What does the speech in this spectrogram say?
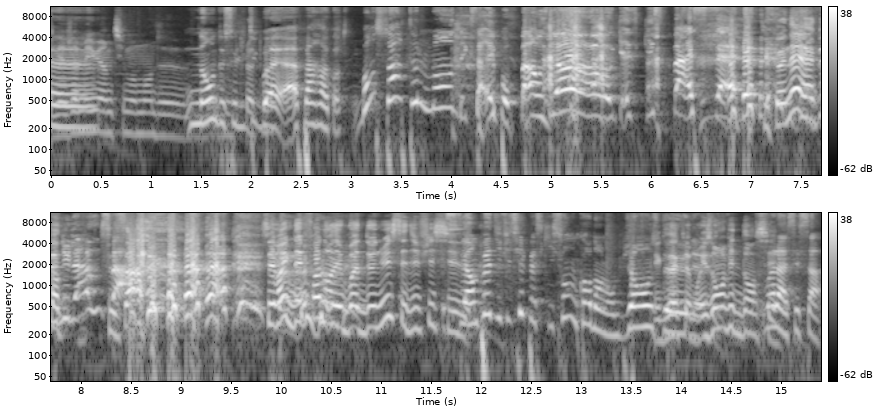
a Euh, jamais eu un petit moment de. non de solitude, ouais, à part euh, quand bonsoir tout le monde et que ça répond pas, on se dit oh qu'est-ce qui se passe? Tu connais, hein, quand- venu là ou C'est ça. c'est vrai que des fois dans les boîtes de nuit, c'est difficile. C'est un peu difficile parce qu'ils sont encore dans l'ambiance. Exactement. de- Ils ont envie de danser. Voilà, c'est ça.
